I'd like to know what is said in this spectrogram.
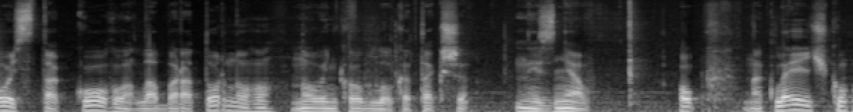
ось такого лабораторного новенького блока. Так що не зняв оп, наклеєчку.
